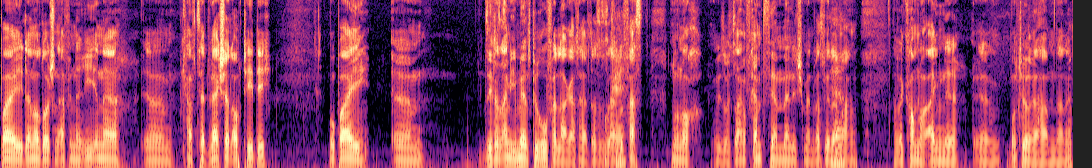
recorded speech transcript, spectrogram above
bei der Norddeutschen Affinerie in der ähm, Kfz-Werkstatt auch tätig. Wobei ähm, sich das eigentlich mehr ins Büro verlagert hat. Das ist Okay. also fast nur noch, wie soll ich sagen, Fremdfirmenmanagement, was wir Ja. da machen. Weil wir kaum noch eigene ähm, Monteure haben da, ne?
